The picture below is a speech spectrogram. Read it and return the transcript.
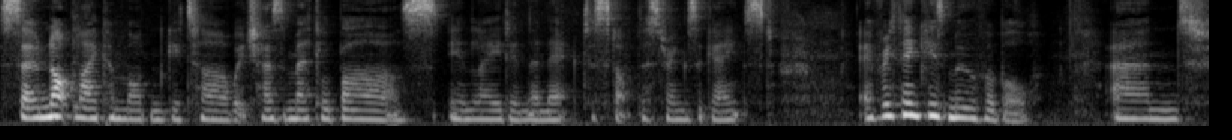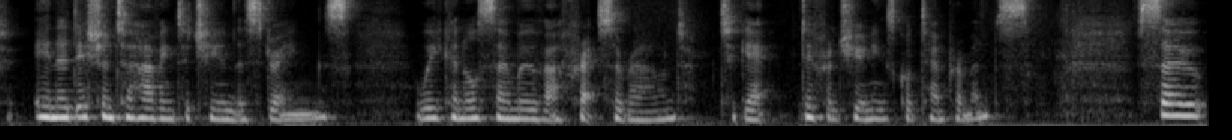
So, not like a modern guitar, which has metal bars inlaid in the neck to stop the strings against. Everything is movable. And in addition to having to tune the strings, we can also move our frets around to get different tunings called temperaments. So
